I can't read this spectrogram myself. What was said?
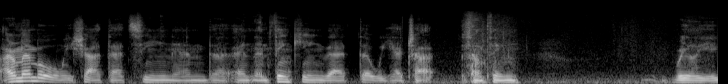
I remember when we shot that scene and uh, and, and thinking that uh, we had shot something really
